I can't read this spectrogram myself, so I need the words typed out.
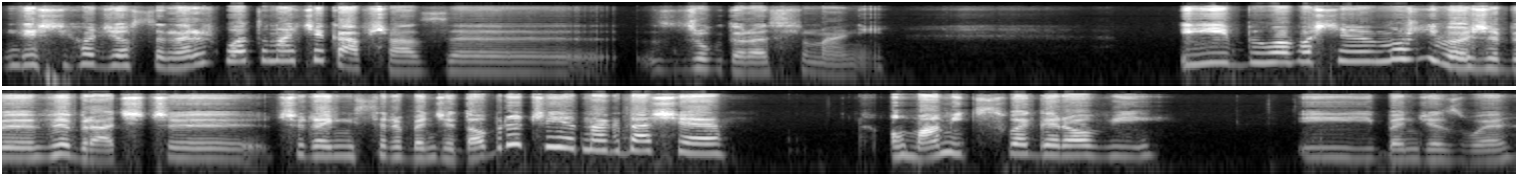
jeśli chodzi o scenariusz, była to najciekawsza z, z dróg do WrestleMania. I była właśnie możliwość, żeby wybrać, czy, czy Rey Mysterio będzie dobry, czy jednak da się omamić Swaggerowi i będzie zły.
